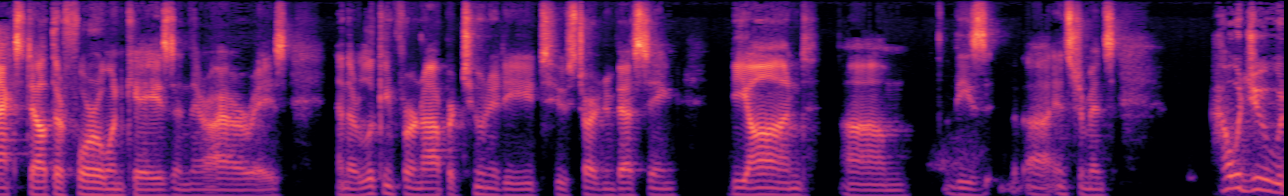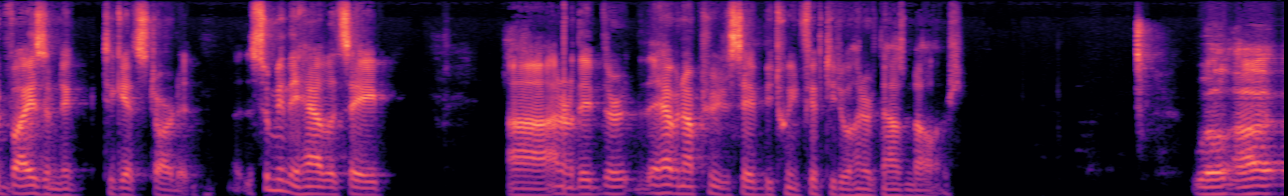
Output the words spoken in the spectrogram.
maxed out their 401ks and their IRAs, and they're looking for an opportunity to start investing beyond um, these uh, instruments, how would you advise them to, to get started? Assuming they have, let's say, uh, I don't know, they they have an opportunity to save between fifty to hundred thousand dollars. Well, I,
